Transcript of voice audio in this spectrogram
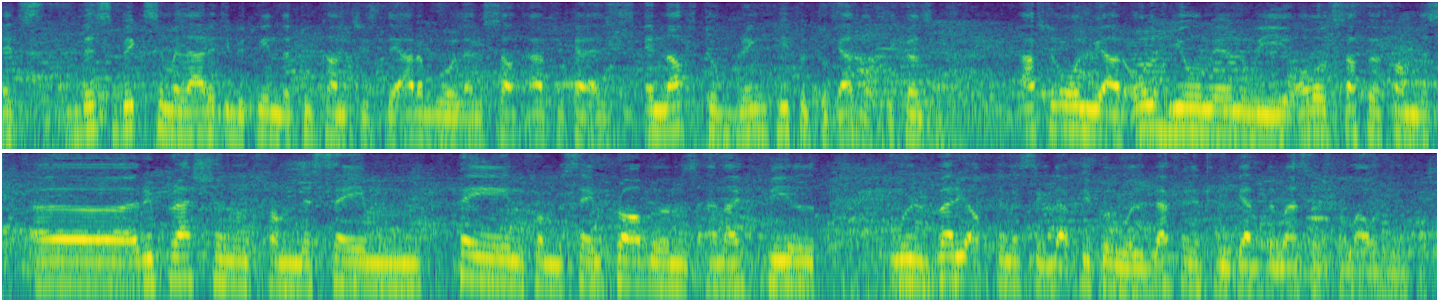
It's this big similarity between the two countries, the Arab world and South Africa, is enough to bring people together because after all, we are all human. We all suffer from this uh, repression, from the same pain, from the same problems, and I feel we're very optimistic that people will definitely get the message from our movies.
